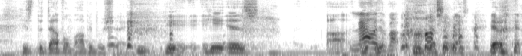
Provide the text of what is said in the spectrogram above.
he's the devil, Bobby Boucher. He he is uh, that was about yes, it was. It,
